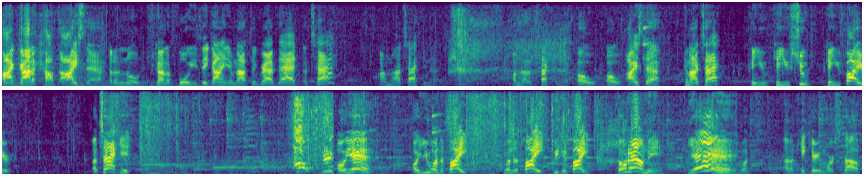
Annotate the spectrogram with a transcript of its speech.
I gotta cop the ice staff. I don't know what kind of fool you think I am not to grab that. Attack? I'm not attacking that. I'm not attacking that. Oh, oh, ice staff. Can I attack? Can you can you shoot? Can you fire? Attack it. Oh oh yeah. Oh, you want to fight? You want to fight? We can fight. Throw down then. Yeah. What? I can't carry more stuff.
